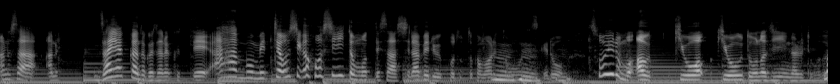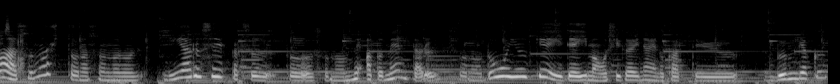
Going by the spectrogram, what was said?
あのさあの罪悪感とかじゃなくてああもうめっちゃ推しが欲しいと思ってさ調べることとかもあると思うんですけど、うんうんそういうのも合う気を気を負うと同じになるってことですか、まあその人のそのリアル生活とそのめあとメンタルそのどういう経緯で今推しがいないのかっていう文脈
